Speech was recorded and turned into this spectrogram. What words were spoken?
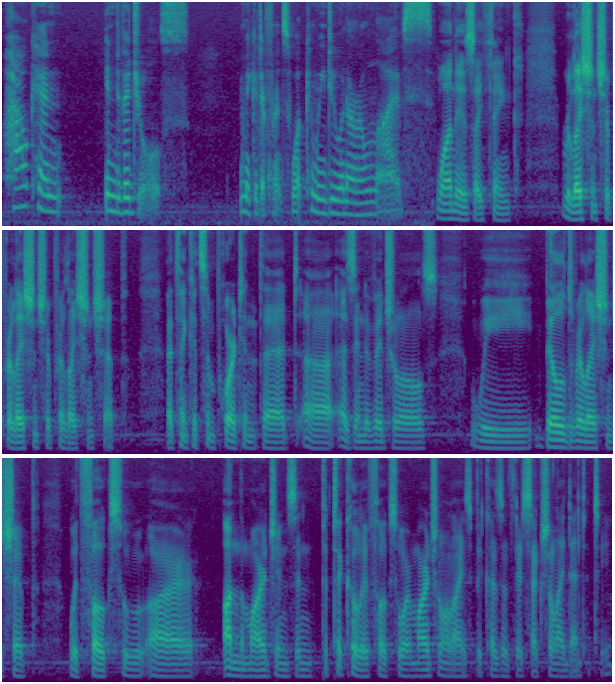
How can individuals make a difference what can we do in our own lives one is i think relationship, relationship, relationship. I think it's important that uh, as individuals, we build relationship with folks who are on the margins and particularly folks who are marginalized because of their sexual identity.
